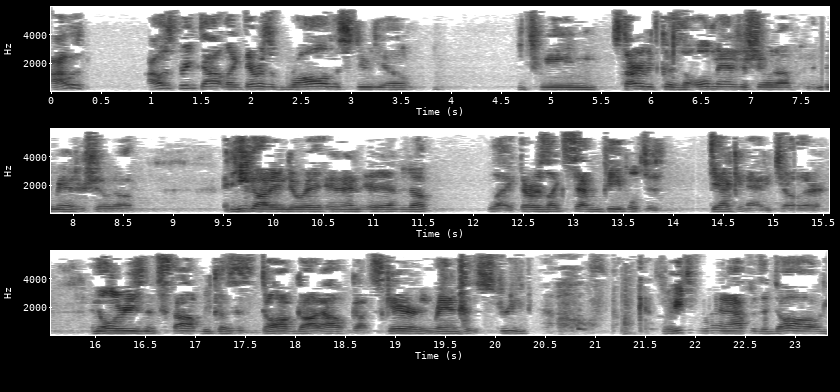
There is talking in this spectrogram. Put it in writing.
I was, I was freaked out. Like there was a brawl in the studio between started because the old manager showed up and the new manager showed up, and he got into it, and then it ended up like there was like seven people just decking at each other. And the only reason it stopped because his dog got out, got scared, and ran to the street. Oh so he just ran after the dog,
